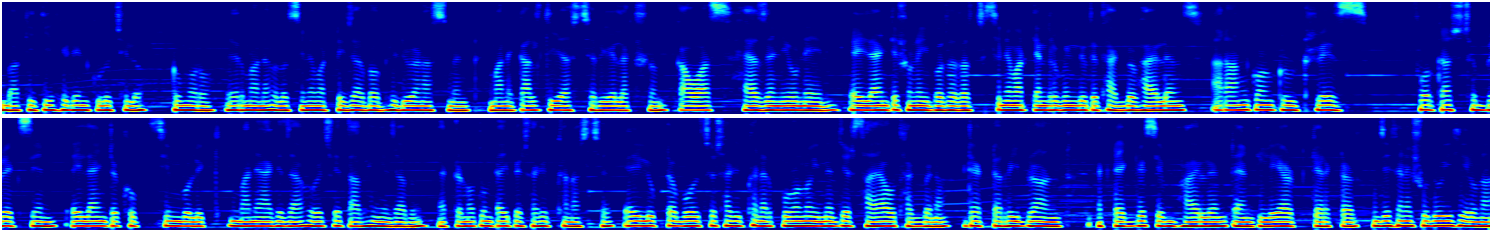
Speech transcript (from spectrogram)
বা কি কি হিডেন কুলু ছিল। টুমোরো এর মানে হলো সিনেমার টিজার বা ভিডিও অ্যানাউন্সমেন্ট মানে কাল কি আসছে real action chaos has a new name এই লাইনটা শুনেই বোঝা যাচ্ছে সিনেমার কেন্দ্রবিন্দুতে থাকবে ভায়োলেন্স আর uncontrol trace forecast breaks in এই লাইনটা খুব সিম্বলিক মানে আগে যা হয়েছে তা ভেঙে যাবে। একটা নতুন টাইপের শাকিব খান আসছে। এই লুকটা বলছে শাকিব খানের পুরনো ইমেজের ছায়াও থাকবে না। এটা একটা রিব্রান্ড একটা aggressive violent and layered character যেখানে শুধুই হিরো না,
